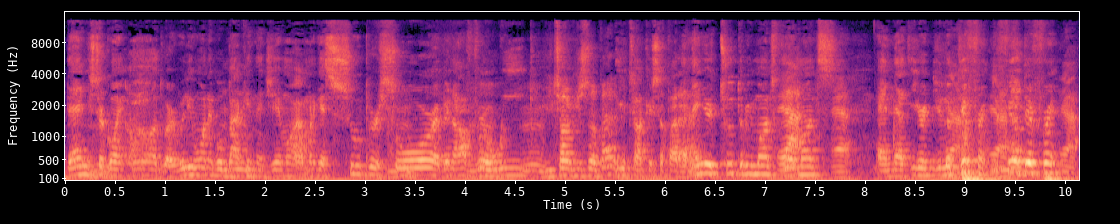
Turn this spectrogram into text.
then you start going, oh, do I really want to go back Mhm. in the gym? Oh, I'm gonna get super sore. I've been off for a Mhm. week. Mhm. You talk yourself out of it. You it. talk yourself out, of it. and then you're two, three months, four Yeah. months, Yeah. and that you're, you look Yeah. different. Yeah. You feel different. Yeah.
